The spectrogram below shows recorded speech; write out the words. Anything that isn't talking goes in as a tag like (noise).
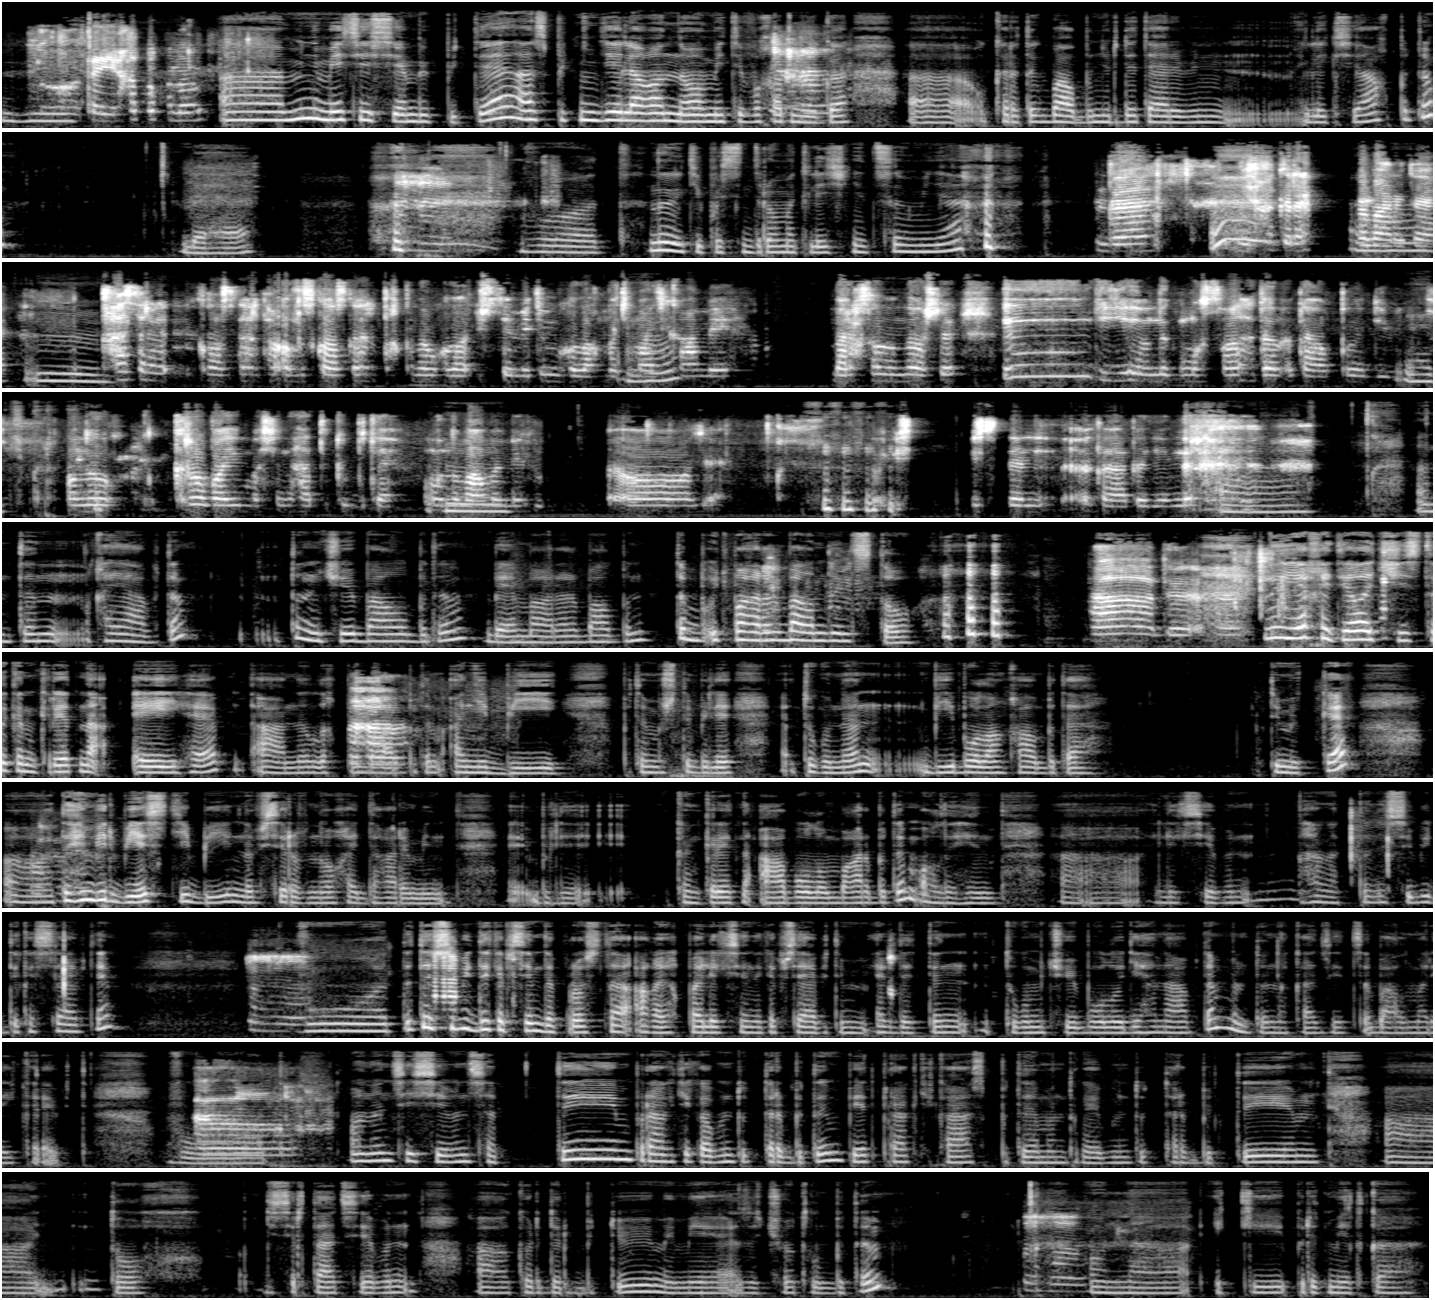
Мгм. Та яхат оны. А, мен эме сессиям биппите. Ас бит неделяга но мити выходныйга кырытык балбын үрдө тәрибин лекция ахпытым. Бәһә. Вот. Ну, типа синдром отличницы у меня. Да. Я кара бар да. М, Қазір класстарда, алыс класстар тақына оқыла, үстемедім оқыла математикаме. Барақсанында ошы, «Үй» дие, оны мұсағадан атағып бұны дейбін. Оны кырылбайын машина хаты көбіте. Оны мама мен О, же. (laughs) Үстен атағаты деймдер. А, Онтон хаябытым. Тон үчөө балбытым. Бәйм бағарар балбын. Тып үч бағарар балым ден сто. А, да. Ну, я хотела чисто конкретно а нылых Ага. балбытым, а не B. Потому что били тугунан B болан қалбыта түмүкке. Тахин бир бес ти но все равно хайдагара мен э, били конкретно А болон барбытым. Ол хин Алексеевин хаңаттан эссе бирде кәсәбитим. Вот. Это все биде кепсем да просто агайх по Алексеевна кепсәбитим. Эрдеттен тугум чүй болу дихан аптым. Онтон оказывается бал Мария Карабит. Вот. Онан сессиевин саптым, практика бун туттар бытым, пет практика аспытым, антагай бун туттар бытым, а, тох диссертация бун көрдөр бүтүм, эме зачет бытым. Онна iki предметка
